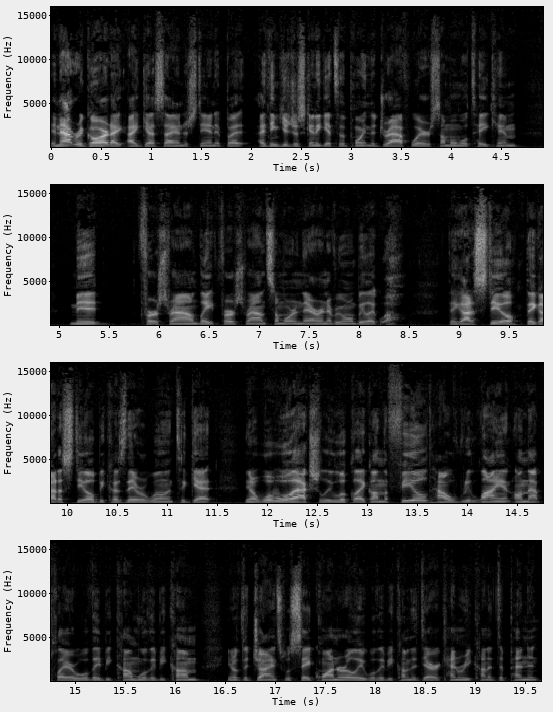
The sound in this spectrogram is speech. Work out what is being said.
In that regard, I, I guess I understand it, but I think you're just going to get to the point in the draft where someone will take him mid first round, late first round, somewhere in there, and everyone will be like, "Well, they got to steal. They got to steal because they were willing to get, you know, what will actually look like on the field? How reliant on that player will they become? Will they become, you know, the Giants with Saquon early? Will they become the Derrick Henry kind of dependent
